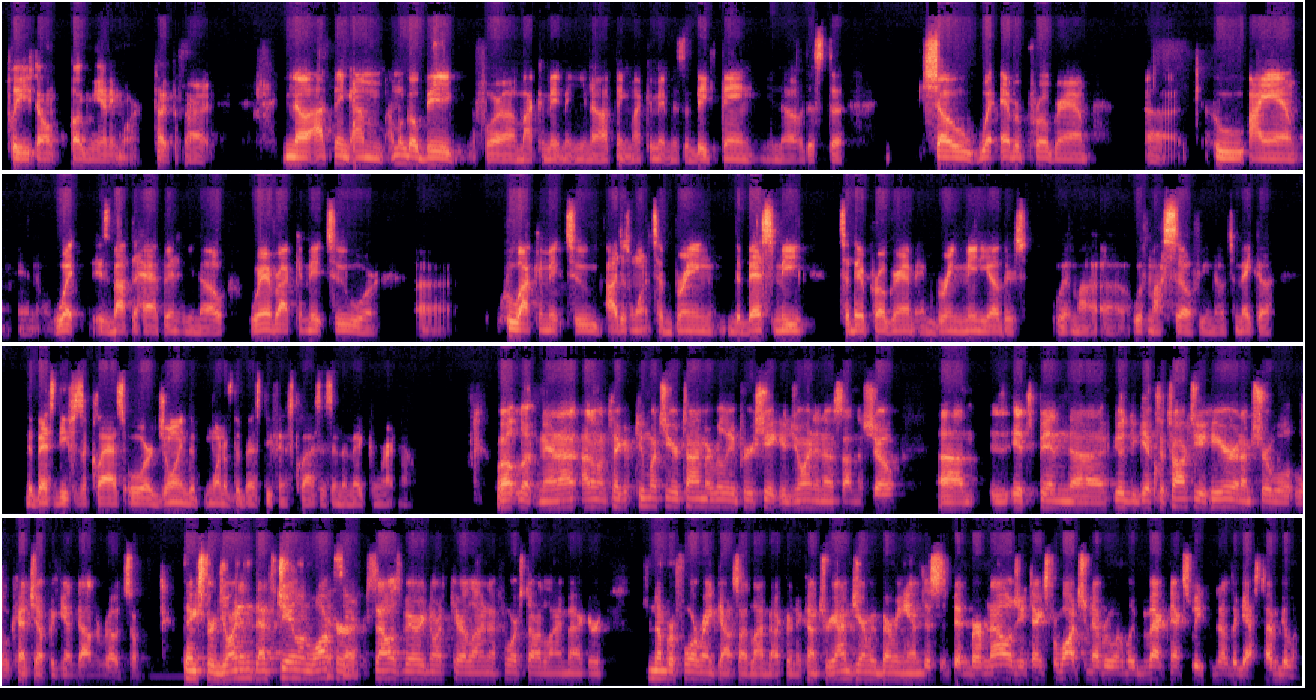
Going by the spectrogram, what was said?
please don't bug me anymore, type of thing? Right. Know, I think I'm I'm gonna go big for uh, my commitment. You know, I think my commitment is a big thing. You know, just to show whatever program uh, who I am and what is about to happen. You know wherever I commit to or uh, who I commit to. I just want to bring the best me to their program and bring many others with my uh, with myself. You know, to make a the best defensive class or join the one of the best defense classes in the making right now. Well, look, man, I, I don't want to take up too much of your time. I really appreciate you joining us on the show. Um, it's been uh, good to get to talk to you here, and I'm sure we'll we'll catch up again down the road. So, thanks for joining. That's Jalon Walker, yes, Salisbury, North Carolina, four-star linebacker number four ranked outside linebacker in the country. I'm Jeremy Birmingham. This has been Birminology. Thanks for watching, everyone. We'll be back next week with another guest. Have a good one.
